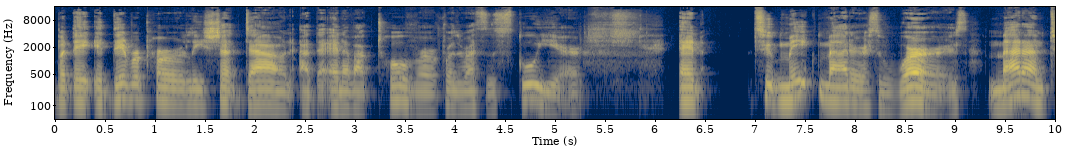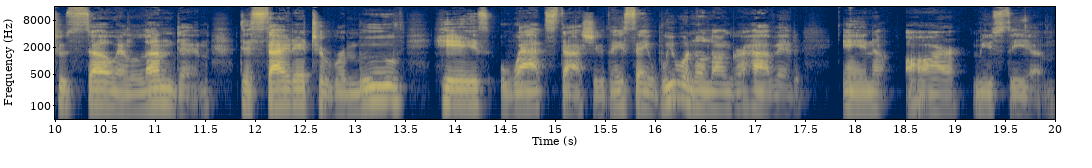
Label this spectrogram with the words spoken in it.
but they it did reportedly shut down at the end of October for the rest of the school year. And to make matters worse, Madame Tussaud in London decided to remove his wax statue. They say we will no longer have it in our museum.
